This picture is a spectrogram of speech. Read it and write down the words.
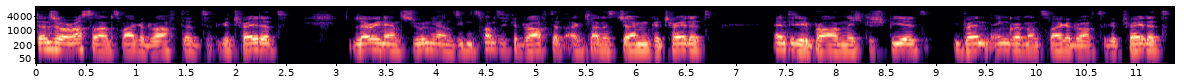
D'Angelo Russell an zwei gedraftet, getradet. Larry Nance Jr. an 27 gedraftet, ein kleines Gem getradet. Anthony Brown nicht gespielt. Brandon Ingram an zwei gedraftet, getradet.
